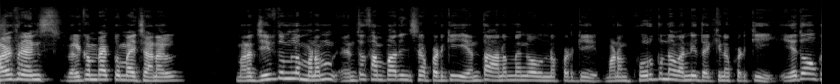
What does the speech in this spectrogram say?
Hi friends welcome back to my channel. మన జీవితంలో మనం ఎంత సంపాదించినప్పటికీ ఎంత ఆనందంగా ఉన్నప్పటికీ మనం కోరుకున్నవన్నీ దక్కినప్పటికీ ఏదో ఒక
